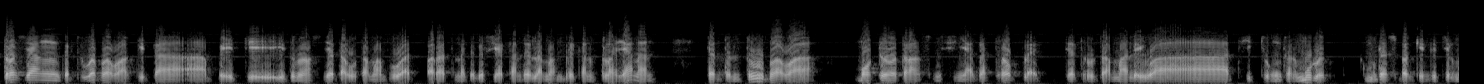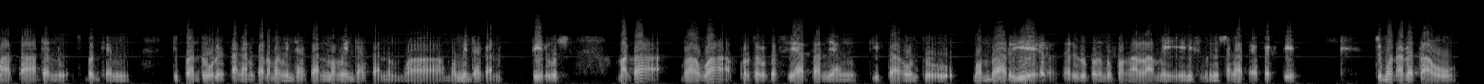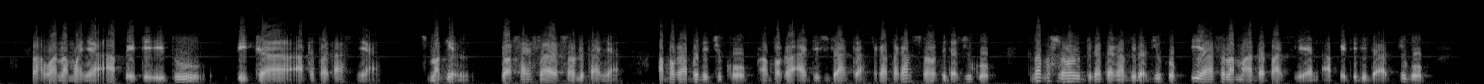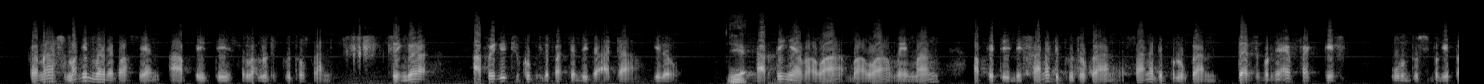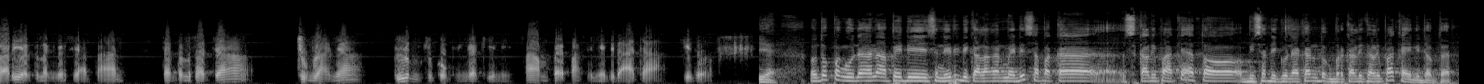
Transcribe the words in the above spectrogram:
Terus yang kedua bahwa kita APD itu memang senjata utama buat para tenaga kesehatan dalam memberikan pelayanan dan tentu bahwa mode transmisinya ada droplet, ya terutama lewat hidung dan mulut, kemudian sebagian kecil mata dan sebagian dibantu oleh tangan karena memindahkan memindahkan memindahkan virus, maka bahwa protokol kesehatan yang kita untuk membarier dari lubang-lubang alami ini sebenarnya sangat efektif. Cuman ada tahu bahwa namanya APD itu tidak ada batasnya. Semakin kalau saya selalu ditanya, apakah APD cukup? Apakah ID sudah ada? Saya katakan selalu tidak cukup. Kenapa selalu dikatakan tidak cukup? Iya, selama ada pasien, APD tidak cukup. Karena semakin banyak pasien, APD selalu dibutuhkan. Sehingga APD cukup bila pasien tidak ada, gitu. Yeah. Artinya bahwa bahwa memang APD ini sangat dibutuhkan, sangat diperlukan, dan sepertinya efektif untuk sebagai barier tenaga kesehatan, dan tentu saja jumlahnya belum cukup hingga kini sampai pasiennya tidak ada gitu. Iya, untuk penggunaan APD sendiri di kalangan medis apakah sekali pakai atau bisa digunakan untuk berkali-kali pakai ini dokter?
